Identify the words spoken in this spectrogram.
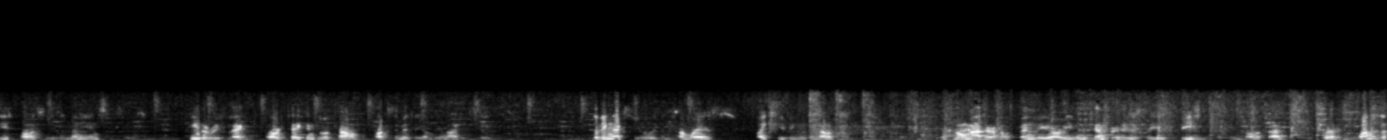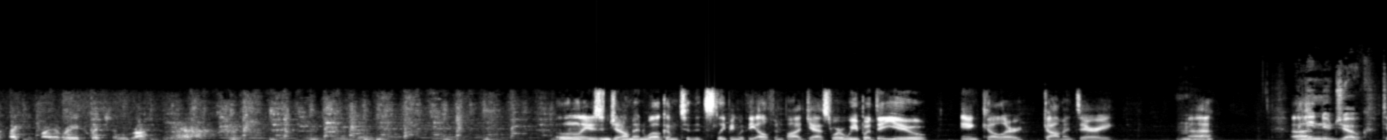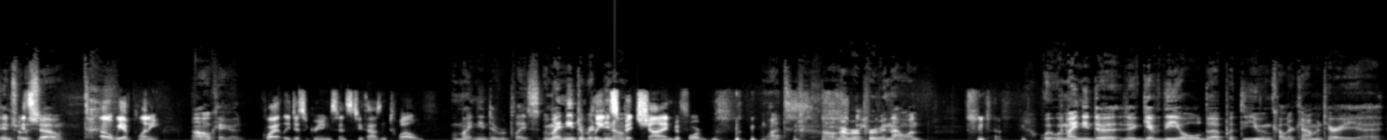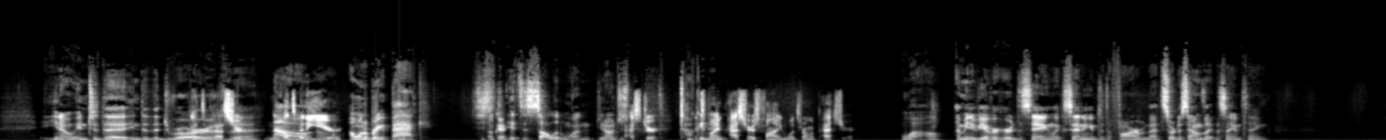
these policies, in many instances, either reflect or take into account the proximity of the United States. Living next to you is in some ways like sleeping with an elephant. No matter how friendly or even tempered is the beast, I can call it that, one is affected by every twitch and grunt. Ladies and gentlemen, welcome to the Sleeping with the Elephant podcast, where we put the U in color commentary. Hmm. Huh? We Uh? need a new joke to intro the show. Oh, we have plenty. Oh, okay, good. Quietly disagreeing since 2012. We might need to replace. We might need to, re, Complete you know, spit shine before. what? I don't remember approving that one. we, we might need to, to give the old uh, put the U in color commentary. Uh, you know, into the into the drawer That's of, uh, no, well, it's been a no. year. I want to bring it back. It's just, Okay. it's a solid one. You know, just pasture. tuck It's it fine. in. Pasture is fine. What's wrong with pasture? Well, I mean, have you ever heard the saying like sending it to the farm? That sort of sounds like the same thing.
